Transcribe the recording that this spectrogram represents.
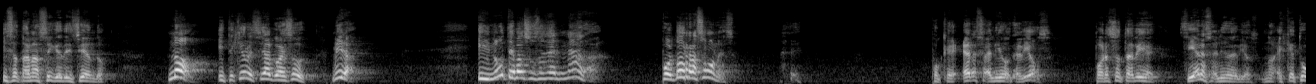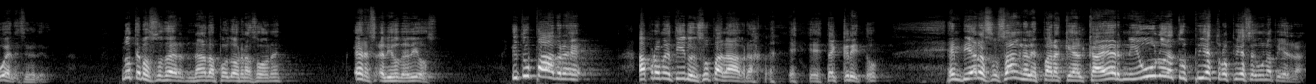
Y Satanás sigue diciendo, no, y te quiero decir algo Jesús, mira, y no te va a suceder nada, por dos razones. Porque eres el Hijo de Dios. Por eso te dije, si eres el Hijo de Dios, no, es que tú eres el Hijo de Dios. No te va a suceder nada por dos razones. Eres el Hijo de Dios. Y tu Padre ha prometido en su palabra, está escrito, enviar a sus ángeles para que al caer ni uno de tus pies tropiece en una piedra.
